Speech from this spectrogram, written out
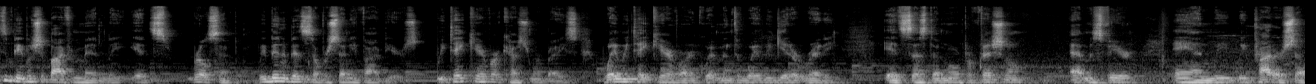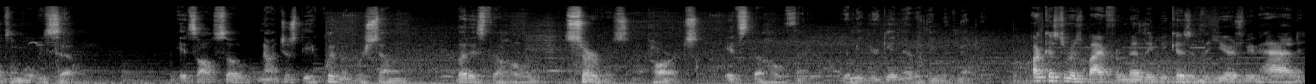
reason people should buy from Medley, it's real simple. We've been in business over 75 years. We take care of our customer base, the way we take care of our equipment, the way we get it ready. It's just a more professional atmosphere, and we, we pride ourselves on what we sell. It's also not just the equipment we're selling, but it's the whole service, parts. It's the whole thing. I mean, you're getting everything with Medley. Our customers buy from Medley because of the years we've had,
